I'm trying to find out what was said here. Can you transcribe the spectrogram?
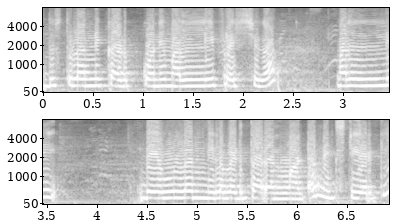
దుస్తులన్నీ కడుక్కొని మళ్ళీ ఫ్రెష్గా మళ్ళీ దేవుళ్ళని నిలబెడతారనమాట నెక్స్ట్ ఇయర్కి.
